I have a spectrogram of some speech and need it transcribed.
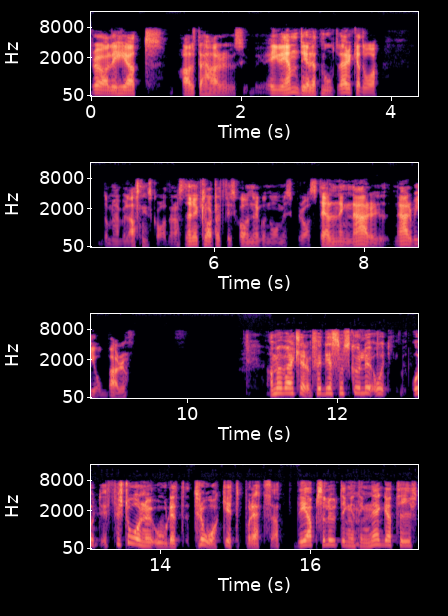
rörlighet, allt det här är ju en del att motverka då de här belastningsskadorna. Så det är klart att vi ska ha en ergonomiskt bra ställning när, när vi jobbar. Ja men verkligen, för det som skulle, och, och förstå nu ordet tråkigt på rätt sätt, det är absolut ingenting negativt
